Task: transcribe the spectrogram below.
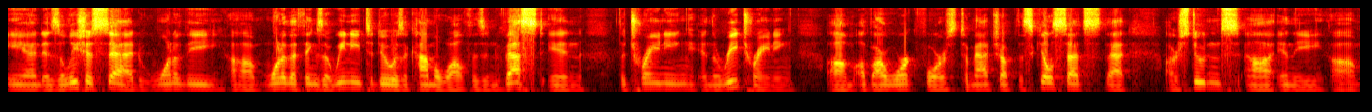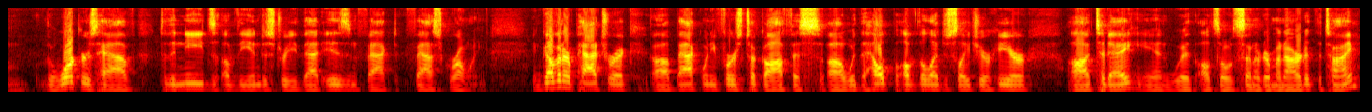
And as Alicia said, one of the, um, one of the things that we need to do as a Commonwealth is invest in the training and the retraining um, of our workforce to match up the skill sets that our students uh, and the, um, the workers have to the needs of the industry that is in fact fast growing. And Governor Patrick, uh, back when he first took office, uh, with the help of the legislature here uh, today and with also Senator Menard at the time,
